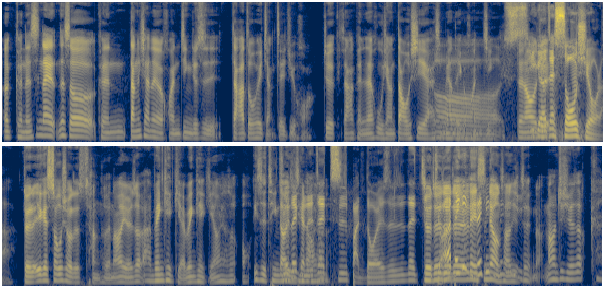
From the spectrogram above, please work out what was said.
呃，可能是那那时候可能当下那个环境就是大家都会讲这句话，就是大家可能在互相道谢还是什么样的一个环境。哦对然后我就一个在 social 啦，对的，一个 social 的场合，然后有人说啊 pancake 啊 pancake，然后想说哦，一直听到，一直听到，在吃板豆，还是在对对对对，啊类似那种场景然后就觉得，看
